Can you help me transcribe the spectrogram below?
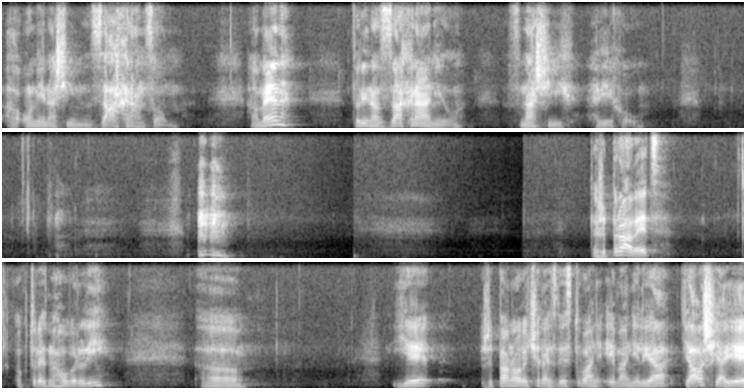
a on je našim záchrancom. Amen? Ktorý nás zachránil z našich hriechov. Takže prvá vec, o ktorej sme hovorili, je, že pánova večera je zvestovanie Evangelia. Ďalšia je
